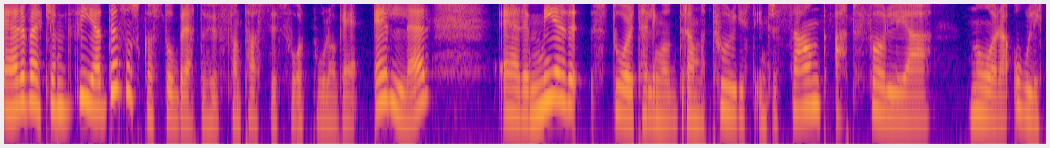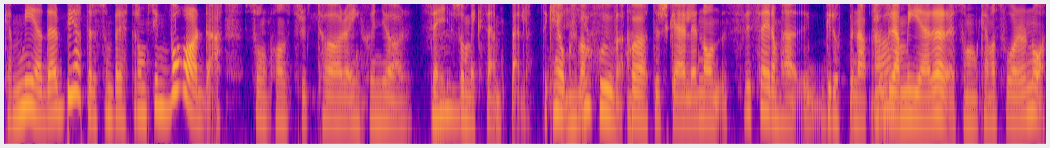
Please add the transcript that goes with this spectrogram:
är det verkligen vd som ska stå och berätta hur fantastiskt vårt bolag är? Eller är det mer storytelling och dramaturgiskt intressant att följa några olika medarbetare som berättar om sin vardag som konstruktör och ingenjör, säg, mm. som exempel. Det kan ju också Just vara sjuksköterska eller någon, vi säger de här grupperna, programmerare ja. som kan vara svårare att nå.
